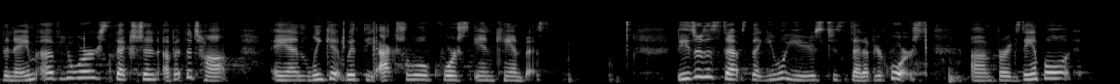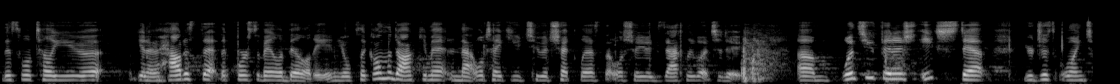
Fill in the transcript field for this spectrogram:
the name of your section up at the top and link it with the actual course in Canvas. These are the steps that you will use to set up your course. Um, for example, this will tell you, you know, how to set the course availability and you'll click on the document and that will take you to a checklist that will show you exactly what to do. Um, once you finish each step, you're just going to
